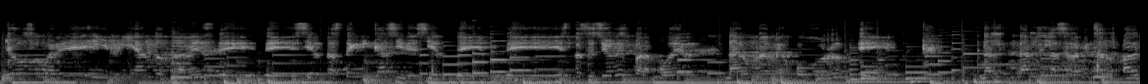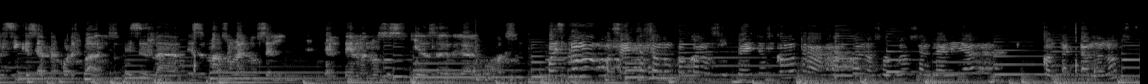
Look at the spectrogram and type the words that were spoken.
Dios puede ir guiando a través de, de ciertas técnicas y de, de, de estas sesiones para poder dar una mejor, eh, darle, darle las herramientas a los padres y que sean mejores padres. Ese es, la, ese es más o menos el, el tema. No sé si quieres agregar algo más. Pues cómo, o sea, estos son un poco los secretos, cómo trabajar con nosotros en realidad, contactándonos.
